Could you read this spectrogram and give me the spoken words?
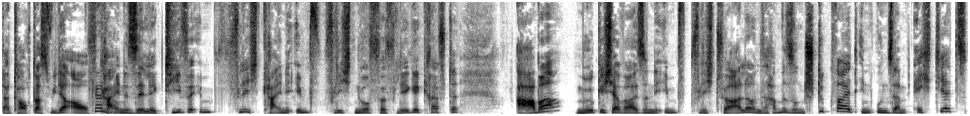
Da taucht das wieder auf. Genau. Keine selektive Impfpflicht, keine Impfpflicht nur für Pflegekräfte, aber möglicherweise eine Impfpflicht für alle. Und da haben wir so ein Stück weit in unserem Echt jetzt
